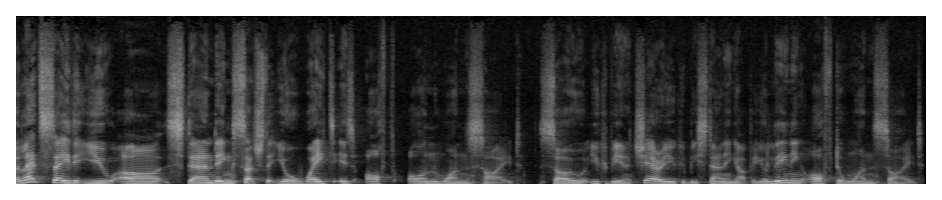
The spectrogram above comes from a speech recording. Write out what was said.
but let's say that you are standing such that your weight is off on one side. So you could be in a chair or you could be standing up, but you're leaning off to one side.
